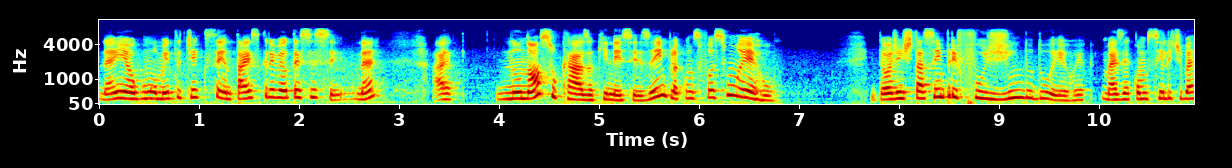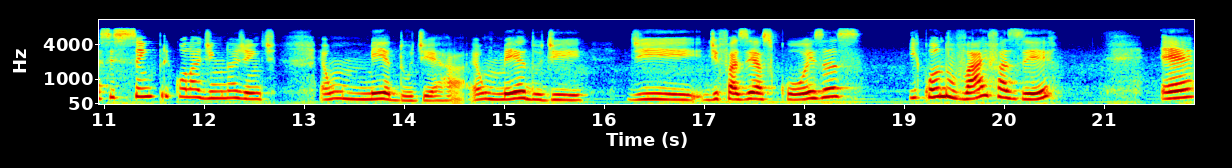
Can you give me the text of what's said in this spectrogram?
né, em algum momento eu tinha que sentar e escrever o TCC, né? No nosso caso aqui nesse exemplo, é como se fosse um erro, então a gente está sempre fugindo do erro, é, mas é como se ele tivesse sempre coladinho na gente. É um medo de errar, é um medo de, de, de fazer as coisas e quando vai fazer é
